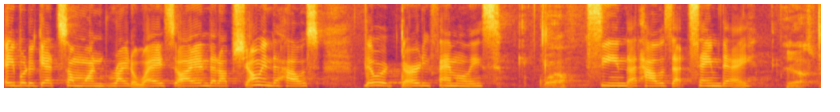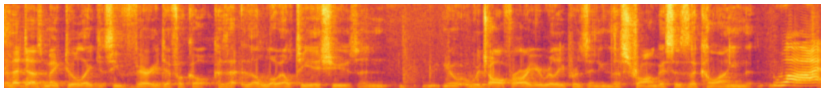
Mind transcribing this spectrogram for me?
able to get someone right away, so I ended up showing the house. There were 30 families Wow. seeing that house that same day. Yes, and that does make dual agency very difficult because the loyalty issues and you know which offer are you really presenting the strongest is the claim that Well, I,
